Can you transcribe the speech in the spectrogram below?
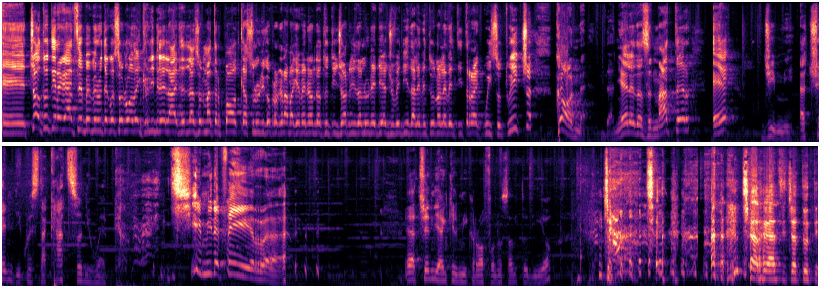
E ciao a tutti ragazzi e benvenuti a questo nuovo incredibile live del Laser Matter Podcast, l'unico programma che viene onda tutti i giorni da lunedì a giovedì dalle 21 alle 23 qui su Twitch con Daniele Doesn't Matter e Jimmy, accendi questa cazzo di webcam. Jimmy The Fear! e accendi anche il microfono, santo Dio. Ciao. Ciao ragazzi, ciao a tutti.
